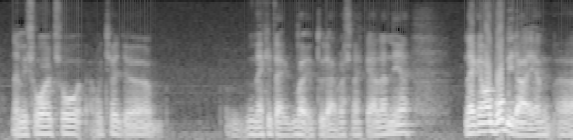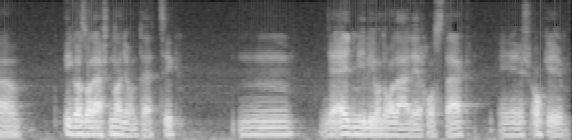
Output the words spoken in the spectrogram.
nem is olcsó, úgyhogy uh, neki nagyon türelmesnek kell lennie. Nekem a Bobby Ryan uh, igazolást nagyon tetszik. Mm, ugye egy millió dollárért hozták, és oké, okay,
